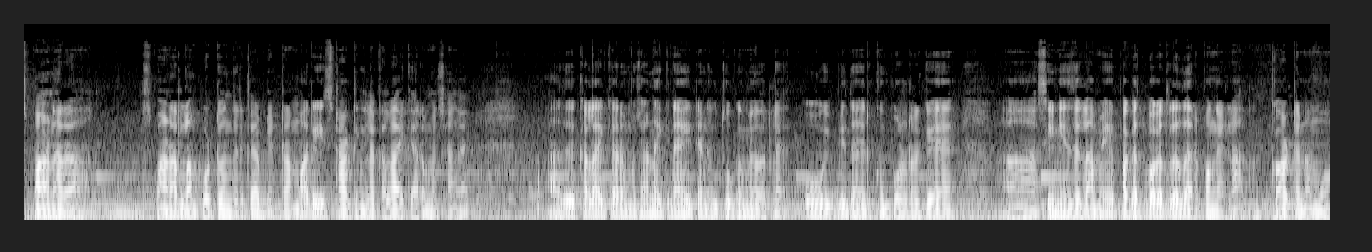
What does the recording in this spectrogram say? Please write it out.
ஸ்பானரா ஸ்பானர்லாம் போட்டு வந்திருக்கு அப்படின்ற மாதிரி ஸ்டார்டிங்கில் கலாய்க்க ஆரம்பித்தாங்க அது கலாய்க்க ஆரம்பித்தா அன்றைக்கி நைட் எனக்கு தூக்கமே வரல. ஓ இப்படி தான் இருக்கும் போல் இருக்கு சீனியர்ஸ் எல்லாமே பக்கத்து பக்கத்தில் தான் இருப்பாங்க எல்லாம். காட்டு நம்ம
